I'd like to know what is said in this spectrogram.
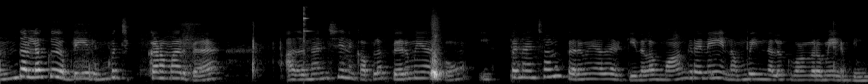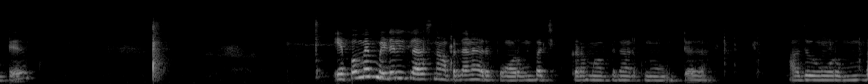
அந்த அளவுக்கு அப்படியே ரொம்ப சிக்கனமாக இருப்பேன் அதை நினச்சி எனக்கு அப்போலாம் பெருமையாக இருக்கும். இப்போ நினச்சாலும் பெருமையாக தான் இருக்குது இதெல்லாம் வாங்குறேனே நம்ம இந்த அளவுக்கு வாங்குறோமே அப்படின்ட்டு. எப்போவுமே மிடில் கிளாஸ்னால் அப்படி தானே இருப்போம். ரொம்ப சிக்கனமாக அப்படி தான் இருக்கணும்ட்டு. அதுவும் ரொம்ப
